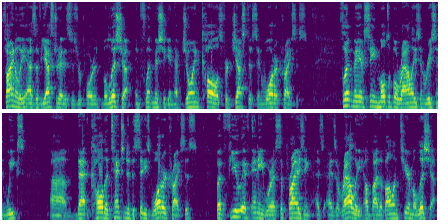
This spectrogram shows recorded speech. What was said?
Finally, as of yesterday, this was reported, militia in Flint, Michigan have joined calls for justice in water crisis. Flint may have seen multiple rallies in recent weeks um, that called attention to the city's water crisis, but few, if any, were as surprising as, as a rally held by the volunteer militia.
